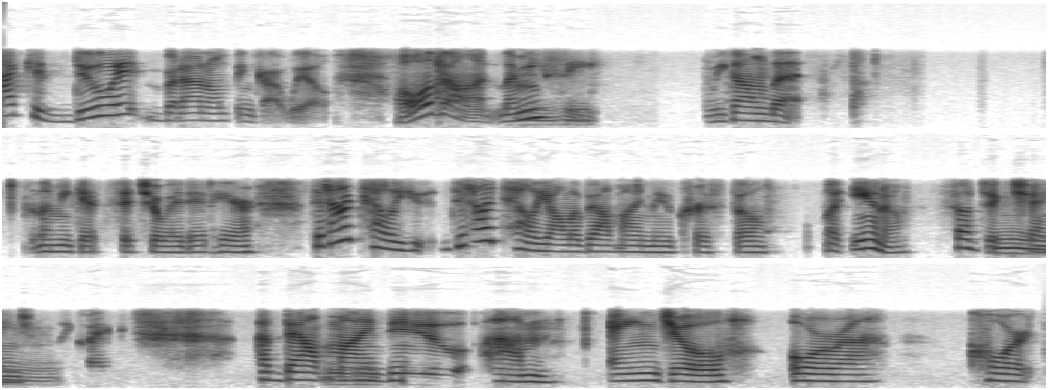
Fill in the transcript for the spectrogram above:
I could do it, but I don't think I will. Hold on. Let me see. We gonna let. Let me get situated here. Did I tell you? Did I tell y'all about my new crystal? But you know, subject change Mm. really quick. About my new um angel aura quartz.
